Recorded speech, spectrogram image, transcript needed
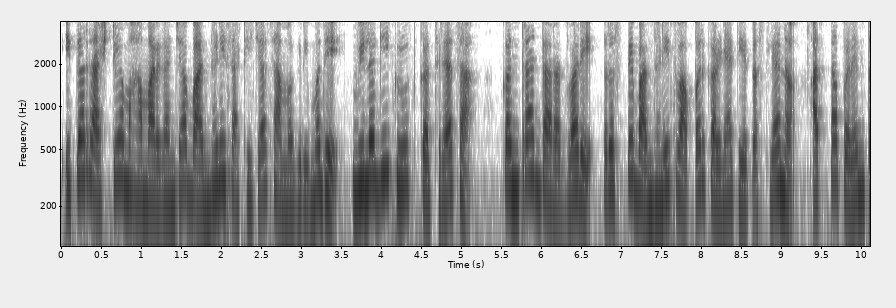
इतर राष्ट्रीय महामार्गांच्या बांधणीसाठीच्या सामग्रीमध्ये विलगीकृत कचऱ्याचा कंत्राटदाराद्वारे रस्ते बांधणीत वापर करण्यात येत असल्यानं आतापर्यंत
